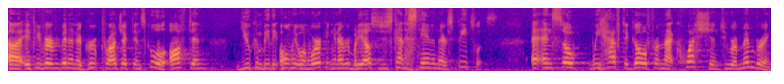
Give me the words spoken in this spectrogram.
Uh, if you've ever been in a group project in school, often you can be the only one working and everybody else is just kind of standing there speechless. And, and so we have to go from that question to remembering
